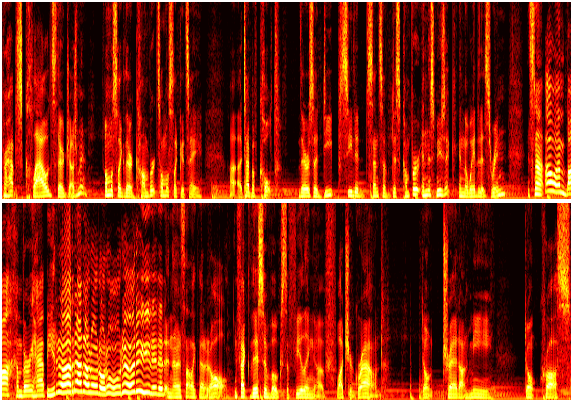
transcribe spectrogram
perhaps clouds their judgment, almost like they're converts, almost like it's a, a type of cult. There's a deep seated sense of discomfort in this music, in the way that it's written. It's not, oh, I'm Bach, I'm very happy. And it's not like that at all. In fact, this evokes the feeling of watch your ground, don't tread on me. Don't cross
